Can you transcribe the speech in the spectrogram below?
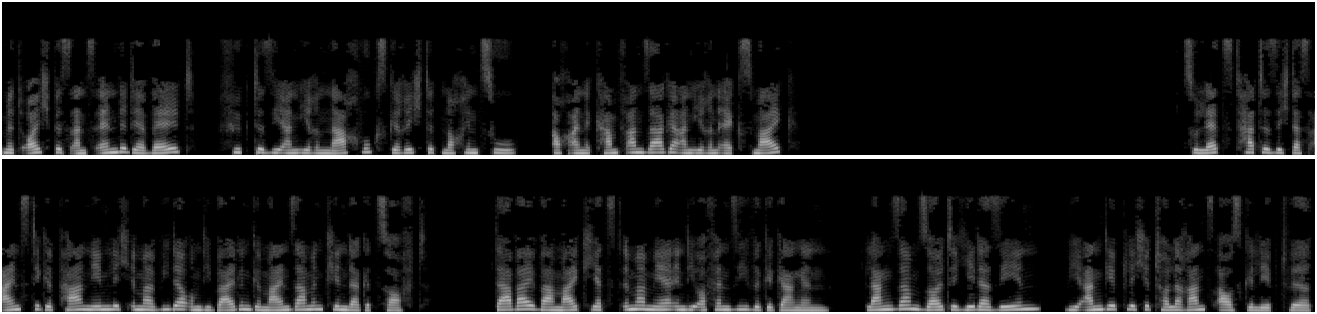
Mit euch bis ans Ende der Welt, fügte sie an ihren Nachwuchs gerichtet noch hinzu, auch eine Kampfansage an ihren Ex Mike? Zuletzt hatte sich das einstige Paar nämlich immer wieder um die beiden gemeinsamen Kinder gezofft. Dabei war Mike jetzt immer mehr in die Offensive gegangen. Langsam sollte jeder sehen, wie angebliche Toleranz ausgelebt wird.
